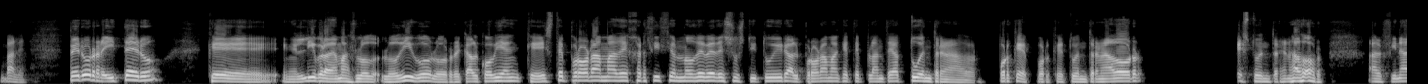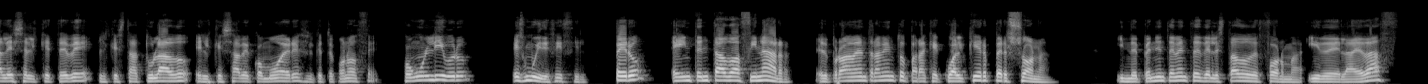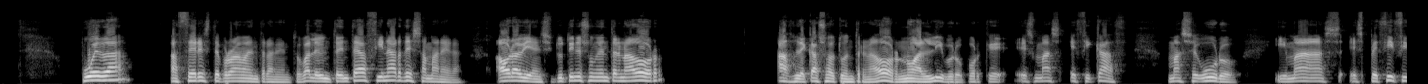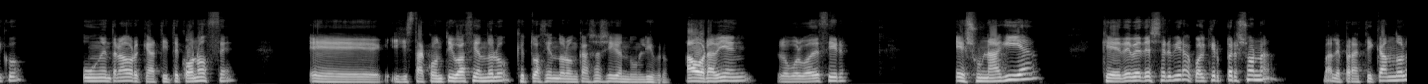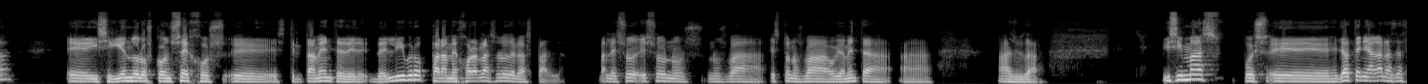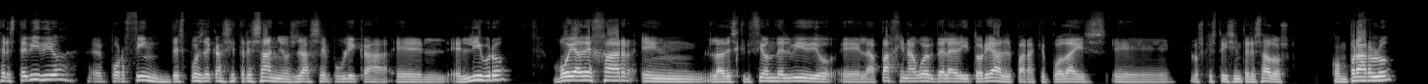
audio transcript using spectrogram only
Vale. Pero reitero que en el libro además lo, lo, digo, lo recalco bien, que este programa de ejercicio no debe de sustituir al programa que te plantea tu entrenador. ¿Por qué? Porque tu entrenador es tu entrenador. Al final es el que te ve, el que está a tu lado, el que sabe cómo eres, el que te conoce. Con un libro es muy difícil, pero he intentado afinar el programa de entrenamiento para que cualquier persona independientemente del estado de forma y de la edad, pueda hacer este programa de entrenamiento. ¿vale? Lo intenté afinar de esa manera. Ahora bien, si tú tienes un entrenador, hazle caso a tu entrenador, no al libro, porque es más eficaz, más seguro y más específico un entrenador que a ti te conoce eh, y está contigo haciéndolo que tú haciéndolo en casa siguiendo un libro. Ahora bien, lo vuelvo a decir, es una guía que debe de servir a cualquier persona ¿vale? Practicándola eh, y siguiendo los consejos eh, estrictamente del libro para mejorar la salud de la espalda. ¿Vale? Eso, eso nos, nos va, esto nos va obviamente a, ayudar. Y sin más, pues eh, ya tenía ganas de hacer este vídeo. por fin, después de casi tres años, ya se publica el, libro. Voy a dejar en la descripción del vídeo la página web de la editorial para que podáis, los que estéis interesados, comprarlo.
